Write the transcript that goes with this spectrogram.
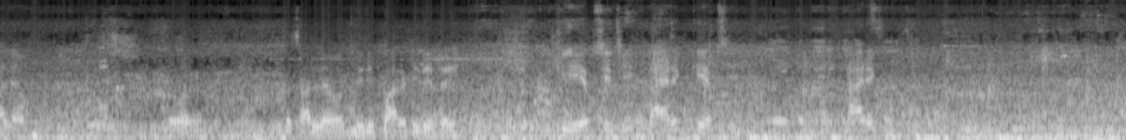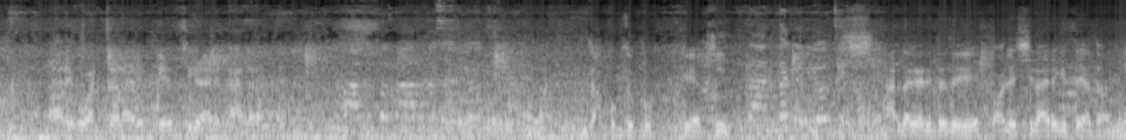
आल्यावर. इकडे बघा. तर चालल्यावर दीदी पार्टी देत आहे के एफ सीची direct K F C direct direct वरचा direct K F C direct खायला घालते. झापूक झुपूक के एफ सी अर्धा घरीतच आहे. कॉलेजची डायरेक्ट इथे जातो आम्ही.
